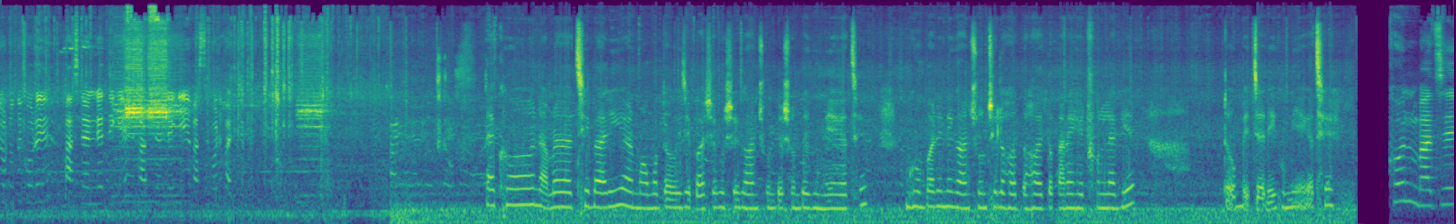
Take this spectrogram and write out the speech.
টোটোতে করে বাস স্ট্যান্ডের দিকে। বাস স্ট্যান্ডে গিয়ে বাসে করে বাড়ি যাব। এখন আমরা যাচ্ছি বাড়ি আর মমতা ওই যে পাশে বসে গান শুনতে শুনতে ঘুমিয়ে গেছে। ঘুম পাড়িনি, গান শুনছিল, হয়তো হয়তো কানে হেডফোন লাগিয়ে। তো বেচারি ঘুমিয়ে গেছে। এখন বাজে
